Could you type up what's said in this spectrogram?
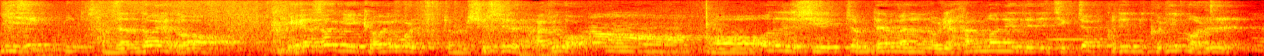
23년도에도 계속 이 교육을 좀 실시를 해가지고 어. 어, 어느 시점 되면 우리 할머니들이 직접 그린 그림을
